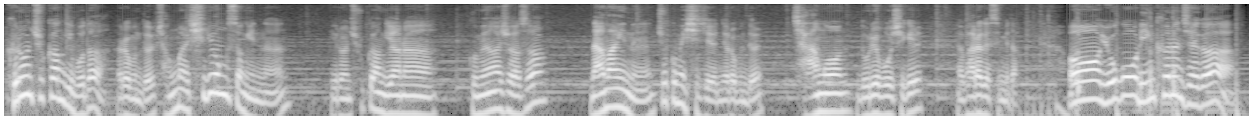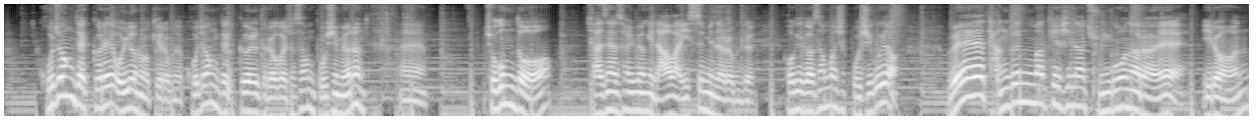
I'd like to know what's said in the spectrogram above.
그런 축광기보다 여러분들 정말 실용성 있는 이런 축광기 하나 구매하셔서 남아있는 쭈꾸미 시즌 여러분들 장원 노려보시길 바라겠습니다. 어, 요거 링크는 제가 고정 댓글에 올려놓을게요, 여러분들. 고정 댓글 들어가셔서 한번 보시면은 예, 조금 더 자세한 설명이 나와 있습니다, 여러분들. 거기 가서 한 번씩 보시고요. 왜 당근마켓이나 중고나라에 이런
